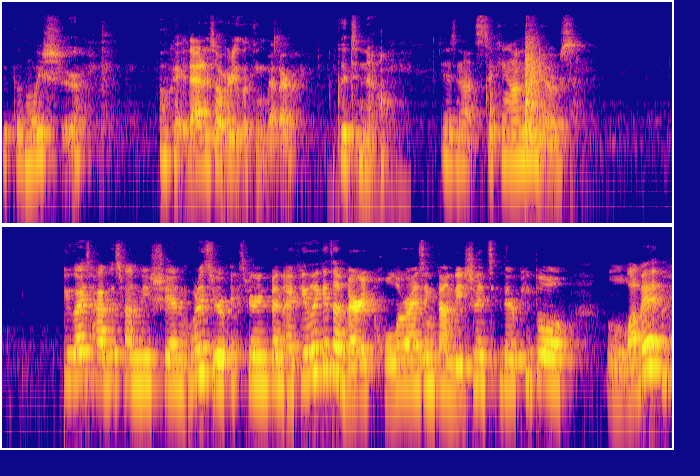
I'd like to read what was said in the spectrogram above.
with the moisture. Okay, that is already looking better. Good to know. It is not sticking on my nose. You guys have this foundation. What has your experience been? I feel like it's a very polarizing foundation. It's either people love it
